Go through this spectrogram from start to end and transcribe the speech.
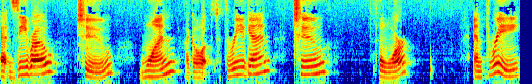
at 0, 2, 1, I go up to 3 again, 2, 4, and 3,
